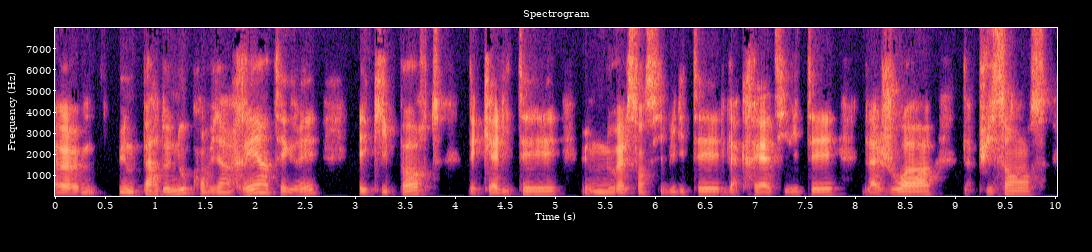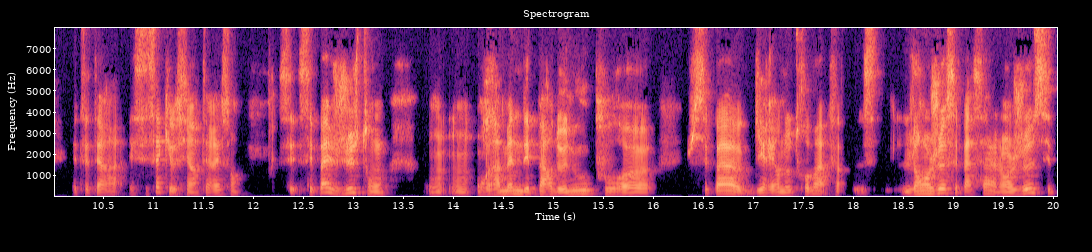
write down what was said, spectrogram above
euh, une part de nous qu'on vient réintégrer et qui porte des qualités, une nouvelle sensibilité, de la créativité, de la joie, de la puissance, etc. Et c'est ça qui est aussi intéressant. C'est pas juste on, on, ramène des parts de nous pour, euh, je sais pas, guérir nos traumas. Enfin, L'enjeu, c'est pas ça. L'enjeu, c'est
